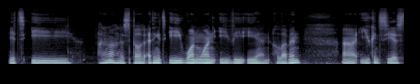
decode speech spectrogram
It's E, I don't know how to spell it. I think it's E E11EVEN, 11. Uh, you can see us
